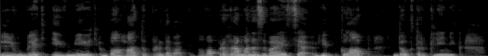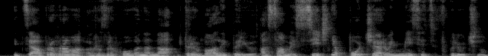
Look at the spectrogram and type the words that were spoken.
люблять і вміють багато продавати. Нова програма називається VIP Club Доктор Клінік. І ця програма розрахована на тривалий період, а саме з січня по червень місяць включно.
